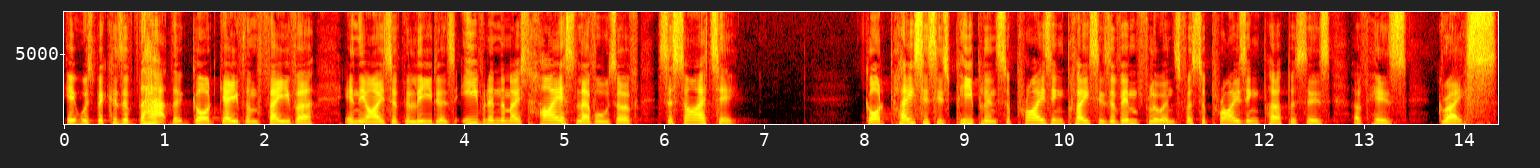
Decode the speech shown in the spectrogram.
It was because of that that God gave them favor in the eyes of the leaders, even in the most highest levels of society. God places his people in surprising places of influence for surprising purposes of his grace.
